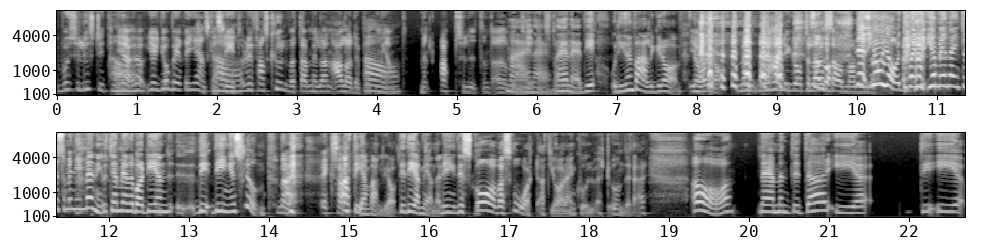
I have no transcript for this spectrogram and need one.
det var ju så lustigt. Ja. Jag, jag jobbade i regeringskansliet ja. och det fanns kulvertar mellan alla departement. Ja. Men absolut inte över nej, till nej. Nej, nej. Det, och det är ju en vallgrav. Ja, ja. Men det hade ju gått att lösa om man ville. Ja, ja. Det var, jag menar inte som en invändning utan jag menar bara det är, en, det, det är ingen slump. Nej. Att det är en vallgrav. Det är det jag menar. Det, det ska vara svårt att göra en kulvert under där. Ja, nej men det där är det är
